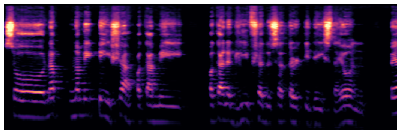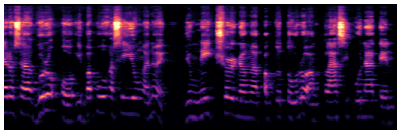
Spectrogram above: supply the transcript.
So, na, na may pay siya pagka, may, pagka nag-leave siya doon sa 30 days na yon. Pero sa guro po, iba po kasi yung ano eh, yung nature ng uh, pagtuturo, ang klase po natin,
